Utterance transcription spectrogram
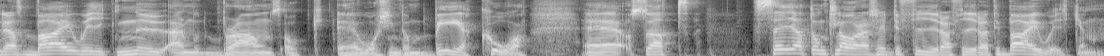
deras bye week nu är mot Browns och eh, Washington BK. Eh, så att, säg att de klarar sig till 4-4 till bye weeken.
